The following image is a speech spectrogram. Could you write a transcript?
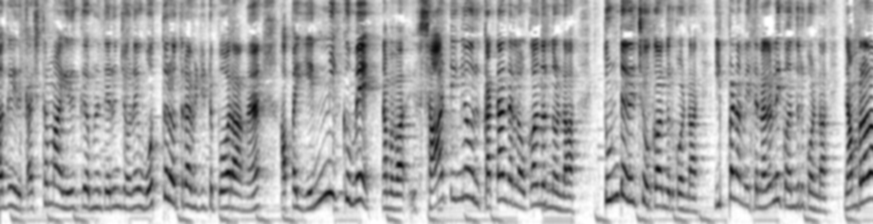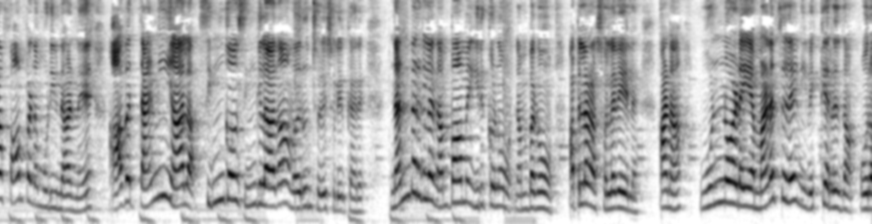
ஆக இது கஷ்டமாக இருக்கு அப்படின்னு தெரிஞ்சோடனே ஒருத்தர் ஒருத்தரா விட்டுட்டு போகிறாங்க அப்போ என்னைக்குமே நம்ம ஸ்டார்டிங்கில் ஒரு கட்டாந்தரில் உட்காந்துருந்தோம்டா துண்டை விரிச்சு உட்காந்துருக்கோண்டா இப்போ நம்ம இத்தனை நிலைமைக்கு வந்திருக்கோண்டா நம்மளால ஃபார்ம் பண்ண முடியும்டான்னு அவர் தனி ஆளா சிங்கம் சிங்கிளாக தான் வரும்னு சொல்லி சொல்லியிருக்காரு. நண்பர்களை நம்பாமல் இருக்கணும் நம்பணும். அப்படிலாம் நான் சொல்லவே இல்லை. ஆனால் உன்னோடைய மனசில் நீ வைக்கிறது தான் ஒரு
